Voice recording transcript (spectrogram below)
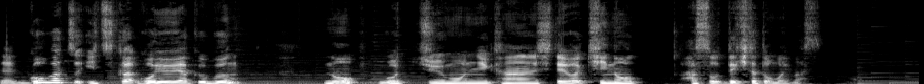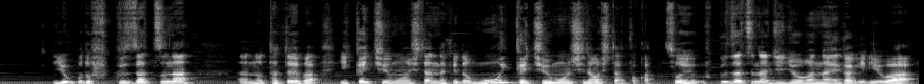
で5月5日ご予約分のご注文に関しては昨日発送できたと思います。よっぽど複雑なあの、例えば、一回注文したんだけど、もう一回注文し直したとか、そういう複雑な事情がない限りは、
